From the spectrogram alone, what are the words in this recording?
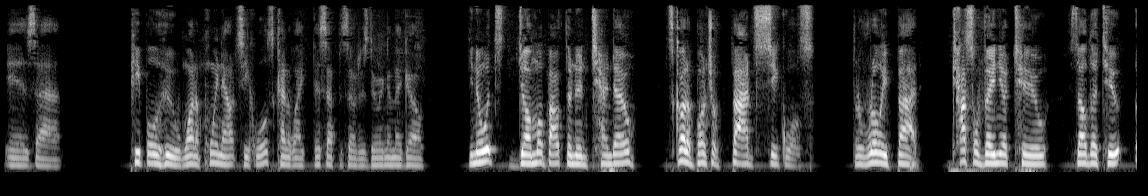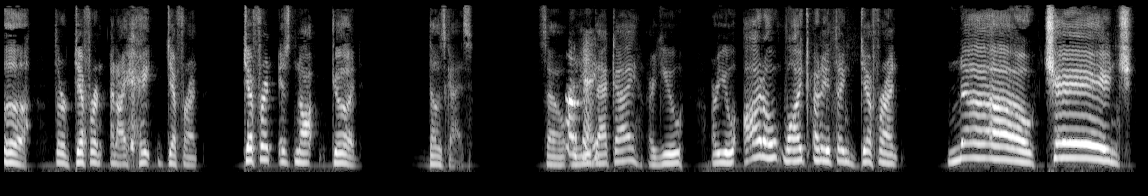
is uh, people who want to point out sequels, kind of like this episode is doing, and they go, "You know what's dumb about the Nintendo? It's got a bunch of bad sequels. They're really bad. Castlevania 2, Zelda 2, ugh, they're different, and I hate different. Different is not good." Those guys. So are you that guy? Are you? Are you? I don't like anything different. No, change.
